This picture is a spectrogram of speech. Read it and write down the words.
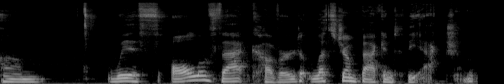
Um, with all of that covered, let's jump back into the action.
